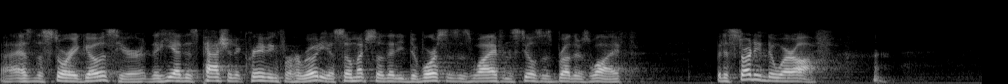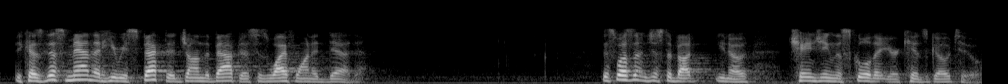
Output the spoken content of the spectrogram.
uh, as the story goes here, that he had this passionate craving for Herodias, so much so that he divorces his wife and steals his brother's wife. But it's starting to wear off. because this man that he respected, John the Baptist, his wife wanted dead. This wasn't just about, you know, changing the school that your kids go to.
